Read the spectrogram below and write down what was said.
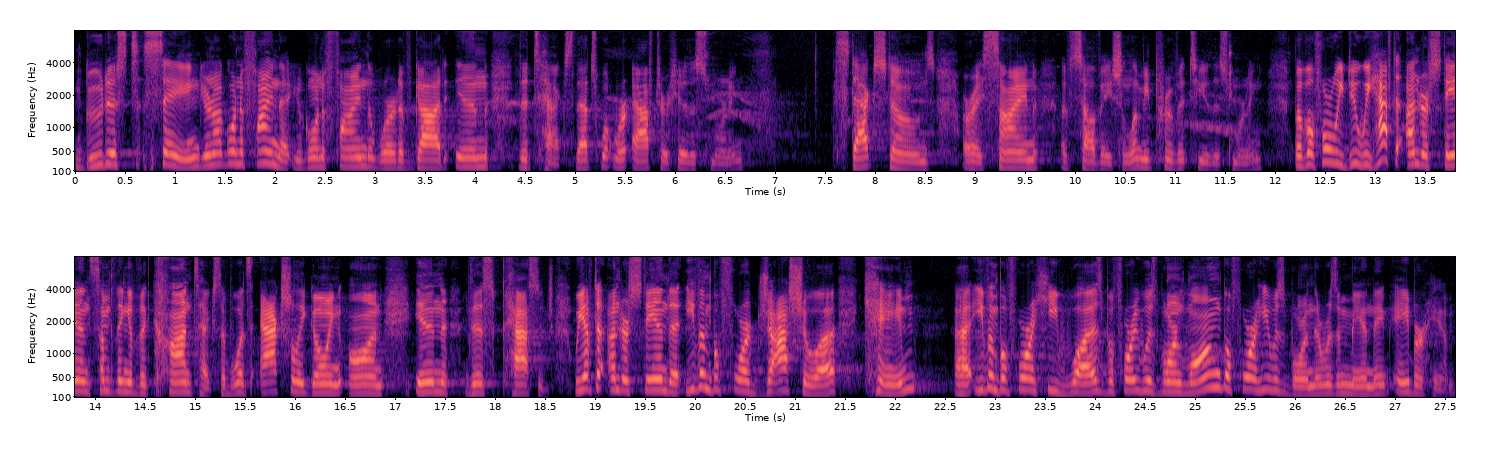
Buddhist saying, you're not going to find that. You're going to find the Word of God in the text. That's what we're after here this morning. Stacked stones are a sign of salvation. Let me prove it to you this morning. But before we do, we have to understand something of the context of what's actually going on in this passage. We have to understand that even before Joshua came, uh, even before he was, before he was born, long before he was born, there was a man named Abraham.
